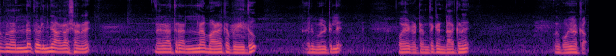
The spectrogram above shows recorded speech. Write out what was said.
ഇപ്പോൾ നല്ല തെളിഞ്ഞ ആകാശമാണ് ഇന്നലെ രാത്രി നല്ല മഴയൊക്കെ പെയ്തു. ഒരു വീട്ടിൽ പോയേക്കട്ടെ. എന്തൊക്കെ ഉണ്ടാക്കണേ? അത് പോയേക്കാം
